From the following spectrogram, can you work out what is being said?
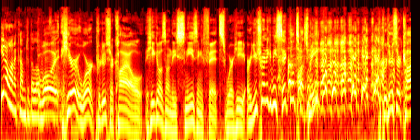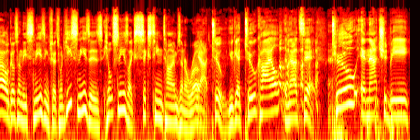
You don't want to come to the local. Well, here at work, producer Kyle, he goes on these sneezing fits where he, are you trying to get me sick? Don't touch me. producer Kyle goes on these sneezing fits. When he sneezes, he'll sneeze like 16 times in a row. Yeah, two. You get two, Kyle, and that's it. two, and that should be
